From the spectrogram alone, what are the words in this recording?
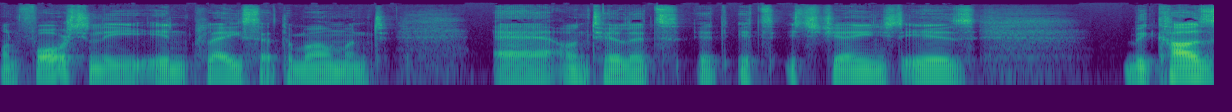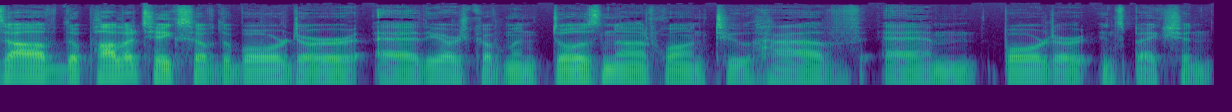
unfortunately in place at the moment uh, until it's it, it's it's changed is because of the politics of the border, uh, the Irish government does not want to have um, border inspection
